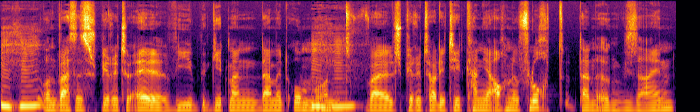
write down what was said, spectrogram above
mhm. und was ist spirituell? Wie geht man damit um? Mhm. Und weil Spiritualität kann ja auch eine Flucht dann irgendwie sein.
